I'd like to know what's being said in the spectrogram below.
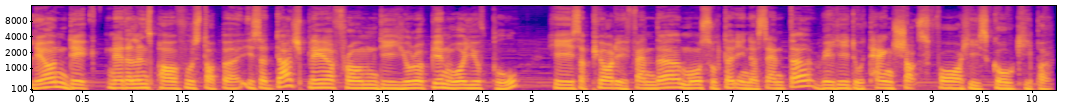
Leon Dick, Netherlands powerful stopper, is a Dutch player from the European World Youth Pool. He is a pure defender, most suited in the center, ready to tank shots for his goalkeeper.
